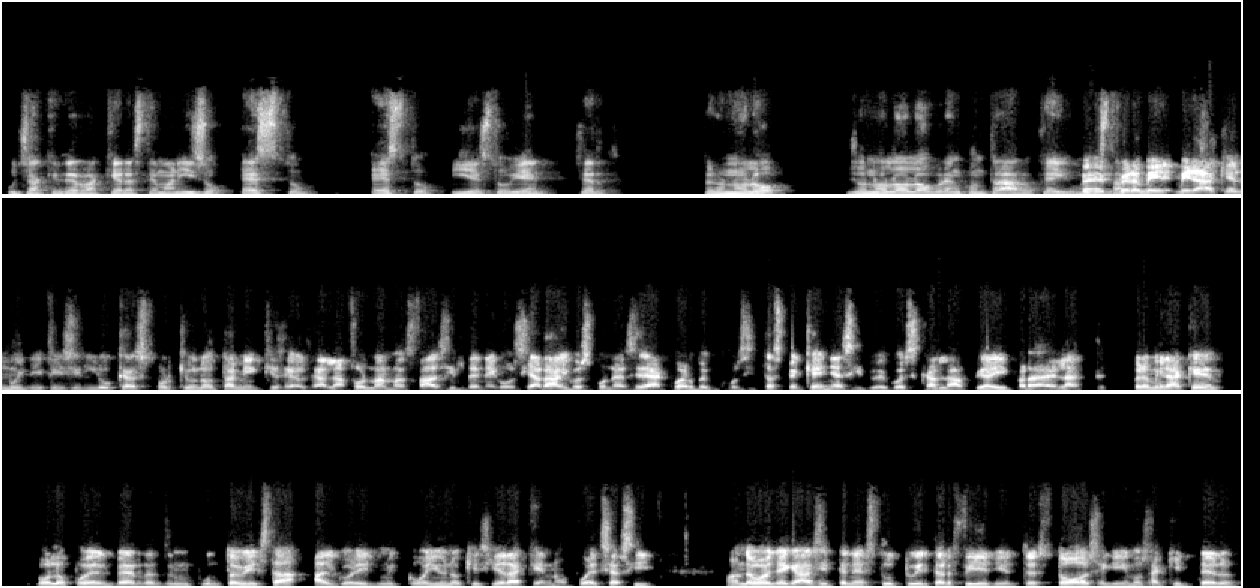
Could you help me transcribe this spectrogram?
pucha, qué berraquera, este man hizo esto, esto y esto bien, ¿cierto? Pero no lo, yo no lo logro encontrar, ¿ok? Pero, mira, que es muy difícil, Lucas, porque uno también, que sea, o sea, la forma más fácil de negociar algo es ponerse de acuerdo en cositas pequeñas y luego escalar de ahí para adelante. Pero mira que vos lo puedes ver desde un punto de vista algorítmico y uno quisiera que no fuese así. Cuando vos llegas y tenés tu Twitter feed y entonces todos seguimos a Twitter,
